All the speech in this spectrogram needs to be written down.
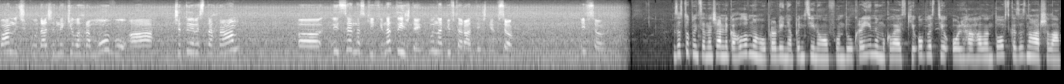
баночку, навіть не кілограмову, а 400 грам. Е, І це на скільки? На тиждень, ну на півтора тижня. Все. І все. Заступниця начальника головного управління Пенсійного фонду України Миколаївській області Ольга Галантовська зазначила,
